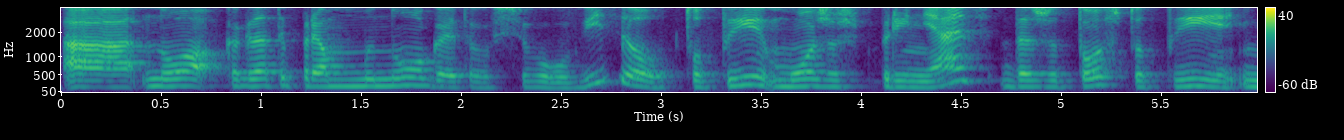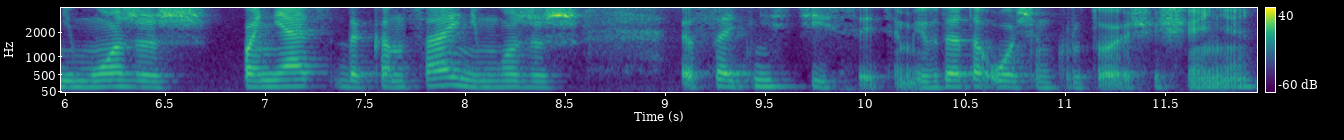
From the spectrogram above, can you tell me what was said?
А, но когда ты прям много этого всего увидел, то ты можешь принять даже то, что ты не можешь понять до конца и не можешь соотнестись с этим. И вот это очень крутое ощущение.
